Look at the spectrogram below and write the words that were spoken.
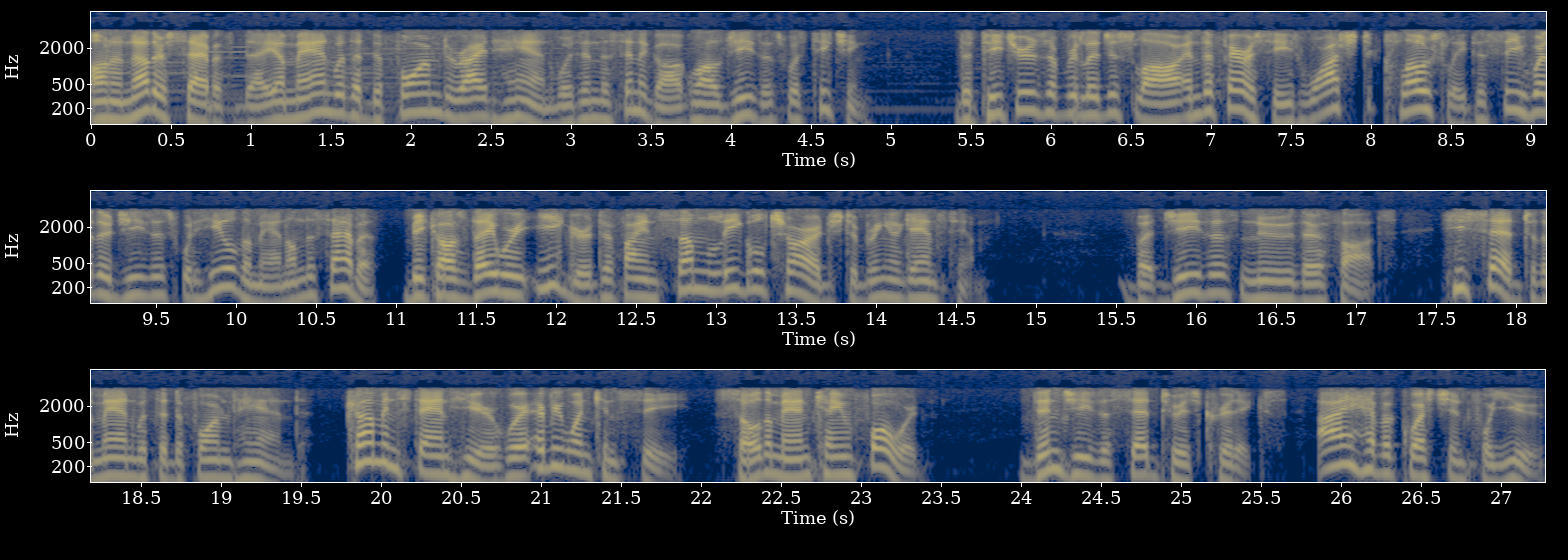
On another Sabbath day, a man with a deformed right hand was in the synagogue while Jesus was teaching. The teachers of religious law and the Pharisees watched closely to see whether Jesus would heal the man on the Sabbath, because they were eager to find some legal charge to bring against him. But Jesus knew their thoughts. He said to the man with the deformed hand, Come and stand here where everyone can see. So the man came forward. Then Jesus said to his critics, I have a question for you.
